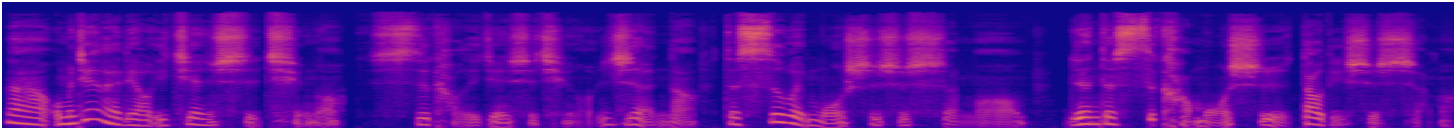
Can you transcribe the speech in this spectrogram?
那我们今天来聊一件事情哦。思考的一件事情哦，人呐的思维模式是什么？人的思考模式到底是什么？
